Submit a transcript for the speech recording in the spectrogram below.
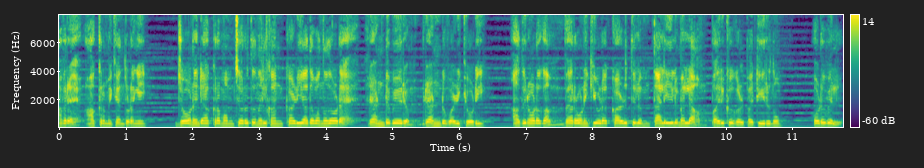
അവരെ ആക്രമിക്കാൻ തുടങ്ങി. ജോണിന്റെ അക്രമം ചെറുത്തു നിൽക്കാൻ കഴിയാതെ വന്നതോടെ രണ്ടുപേരും രണ്ടു വഴിക്കോടി. അതിനോടകം വെറോണിക്കയുടെ കഴുത്തിലും തലയിലുമെല്ലാം പരുക്കുകൾ പറ്റിയിരുന്നു. ഒടുവിൽ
